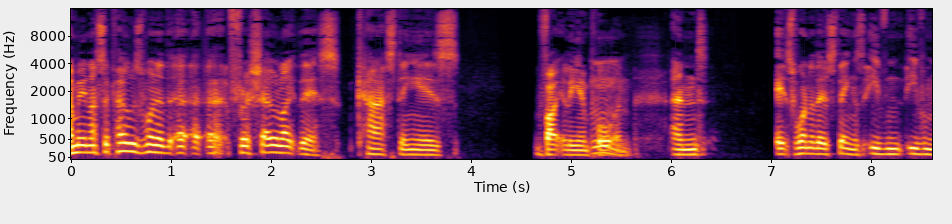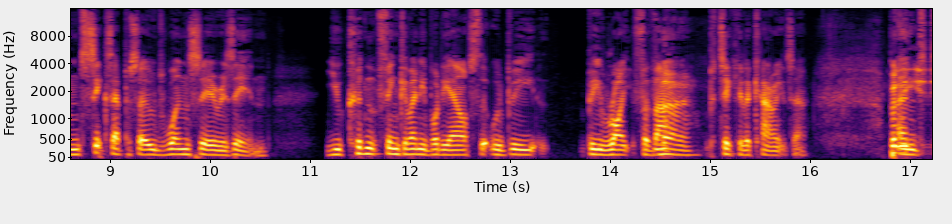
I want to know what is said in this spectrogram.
I mean, I suppose one of the, uh, uh, uh, for a show like this, casting is vitally important, and it's one of those things. Even even six episodes, one series in, you couldn't think of anybody else that would be be right for that No. particular character. But And- it,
